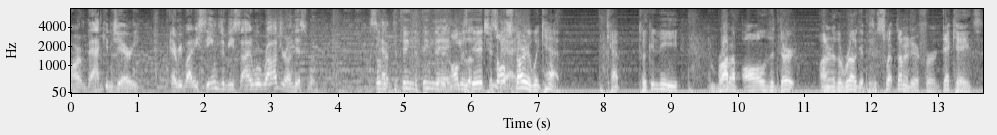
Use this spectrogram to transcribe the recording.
aren't backing Jerry. Everybody seems to be siding with Roger on this one. So the, the thing, the thing that Man, all this did, it's all bad. started with Cap. Cap took a knee and brought up all the dirt under the rug that has been swept under there for decades.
